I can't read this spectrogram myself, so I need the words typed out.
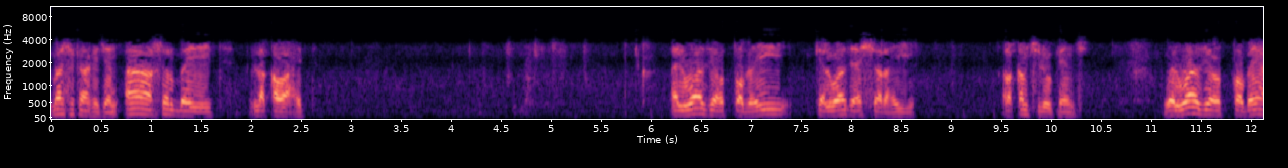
ما شكاك جن. آخر بيت لقواعد. الوازع كالوازع الشرعي. رقم بينج والوازع الطبيعي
